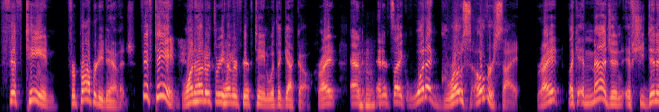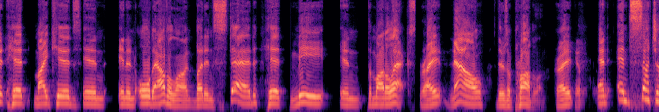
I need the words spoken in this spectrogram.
15 for property damage. 15 100 315 with a gecko right? And Mhm. and it's like what a gross oversight right? Like imagine if she didn't hit my kids in in an old avalon but instead hit me in the model x right? Now there's a problem right? Yep. and and such a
